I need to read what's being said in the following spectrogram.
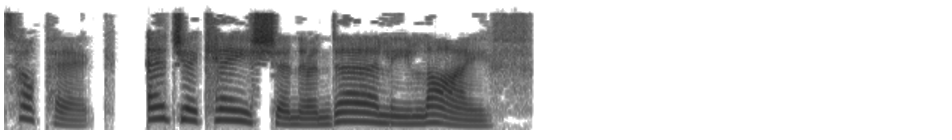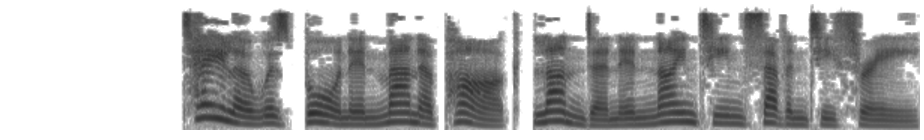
Topic: Education and early life. Taylor was born in Manor Park, London in 1973.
